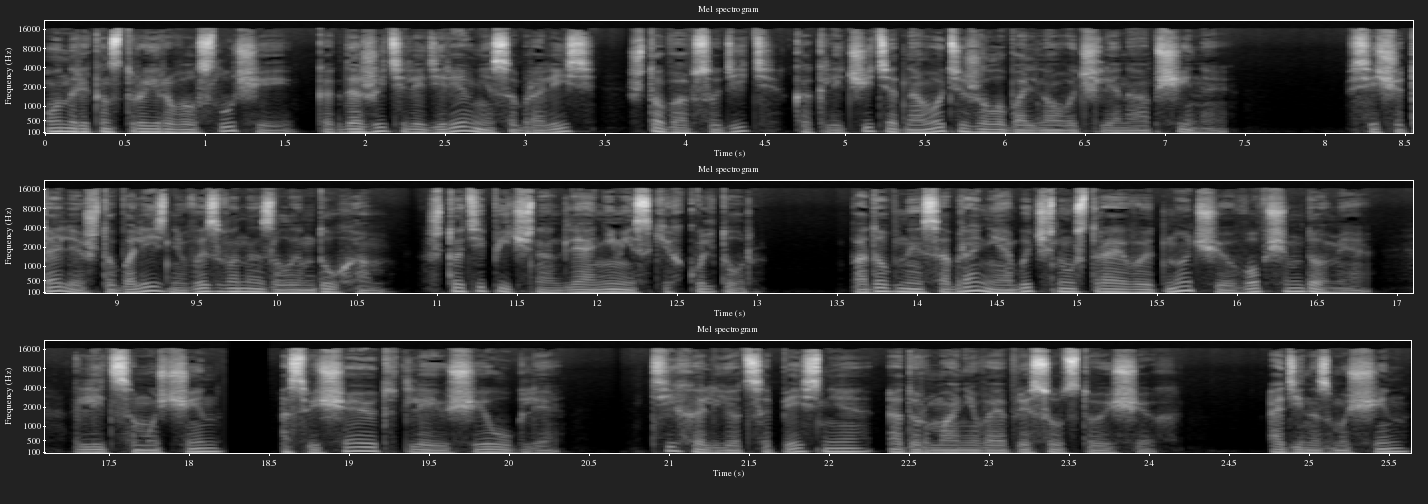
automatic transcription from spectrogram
он реконструировал случаи, когда жители деревни собрались, чтобы обсудить, как лечить одного тяжелобольного члена общины. Все считали, что болезнь вызвана злым духом, что типично для немистских культур. Подобные собрания обычно устраивают ночью в общем доме. Лица мужчин освещают тлеющие угли. Тихо льется песня, одурманивая присутствующих. Один из мужчин,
